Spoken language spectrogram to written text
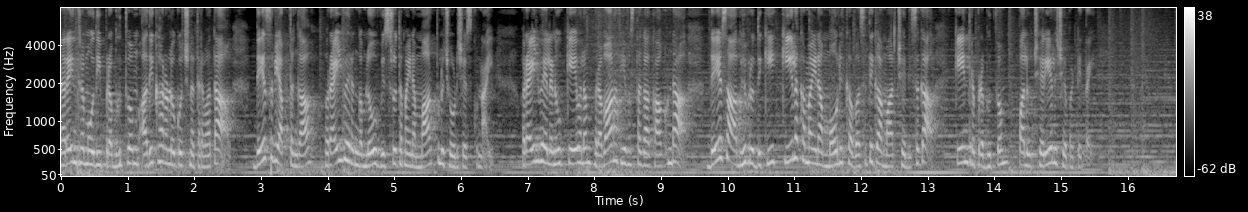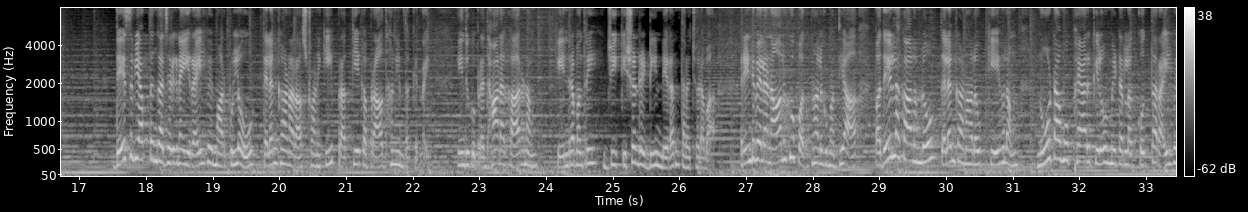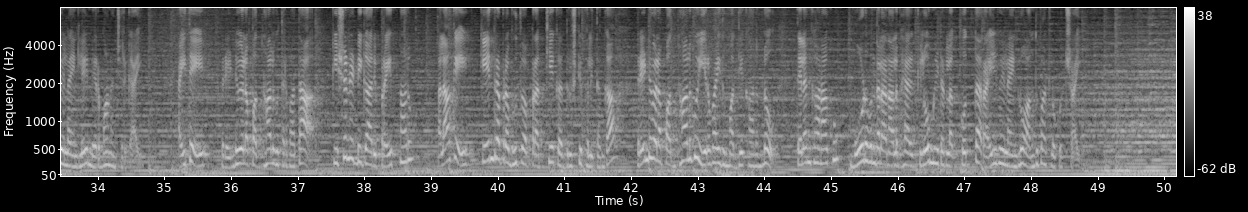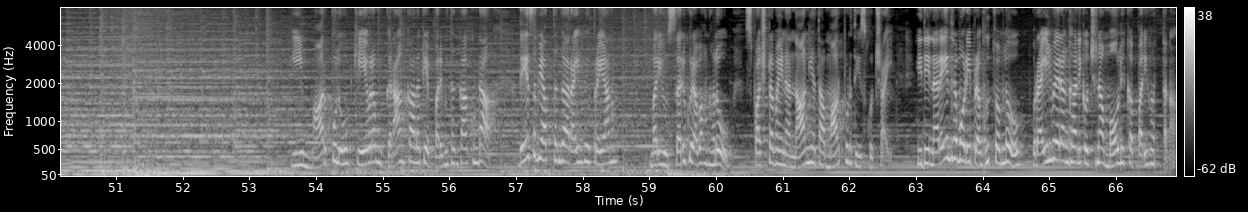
నరేంద్ర మోదీ ప్రభుత్వం అధికారంలోకి వచ్చిన తర్వాత దేశవ్యాప్తంగా రైల్వే రంగంలో విస్తృతమైన మార్పులు చోటు చేసుకున్నాయి. రైల్వేలను కేవలం రవాణా వ్యవస్థగా కాకుండా దేశ అభివృద్ధికి కీలకమైన మౌలిక వసతిగా మార్చే దిశగా కేంద్ర ప్రభుత్వం పలు చర్యలు చేపట్టింది. దేశవ్యాప్తంగా జరిగిన ఈ రైల్వే మార్పుల్లో తెలంగాణ రాష్ట్రానికి ప్రత్యేక ప్రాధాన్యం దక్కింది. ఇందుకు ప్రధాన కారణం కేంద్ర మంత్రి జి కిషన్ రెడ్డి నిరంతర చొరవ. రెండు వేల నాలుగు పద్నాలుగు మధ్య పదేళ్ళ కాలంలో తెలంగాణలో కేవలం నూట ముప్పై ఆరు కిలోమీటర్ల కొత్త రైల్వే లైన్లే నిర్మాణం జరిగాయి. అయితే రెండు వేల పద్నాలుగు తర్వాత కిషన్ రెడ్డి గారి ప్రయత్నాలు అలాగే కేంద్ర ప్రభుత్వ ప్రత్యేక దృష్టి ఫలితంగా రెండు వేల పద్నాలుగు ఇరవై ఐదు మధ్య కాలంలో తెలంగాణకు మూడు వందల నలభై ఆరు కిలోమీటర్ల కొత్త రైల్వే లైన్లు అందుబాటులోకి వచ్చాయి. ఈ మార్పులు కేవలం గణాంకాలకే పరిమితం కాకుండా దేశవ్యాప్తంగా రైల్వే ప్రయాణం మరియు సరుకు రవాణాలో స్పష్టమైన నాణ్యత మార్పును తీసుకొచ్చాయి. ఇది నరేంద్ర మోడీ ప్రభుత్వంలో రైల్వే రంగానికి వచ్చిన మౌలిక పరివర్తన.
